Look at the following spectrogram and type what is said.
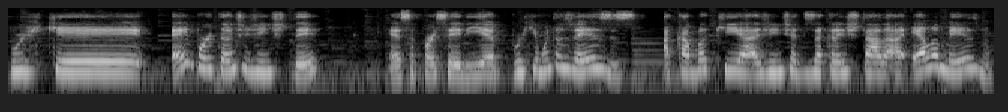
porque é importante a gente ter essa parceria, porque muitas vezes acaba que a gente é desacreditada, ela mesma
